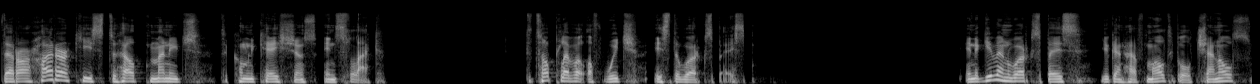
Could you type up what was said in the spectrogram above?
There are hierarchies to help manage the communications in Slack, the top level of which is the workspace. In a given workspace, you can have multiple channels,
